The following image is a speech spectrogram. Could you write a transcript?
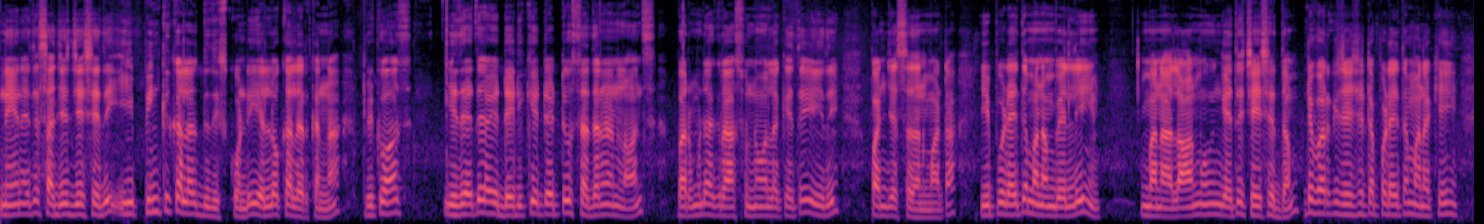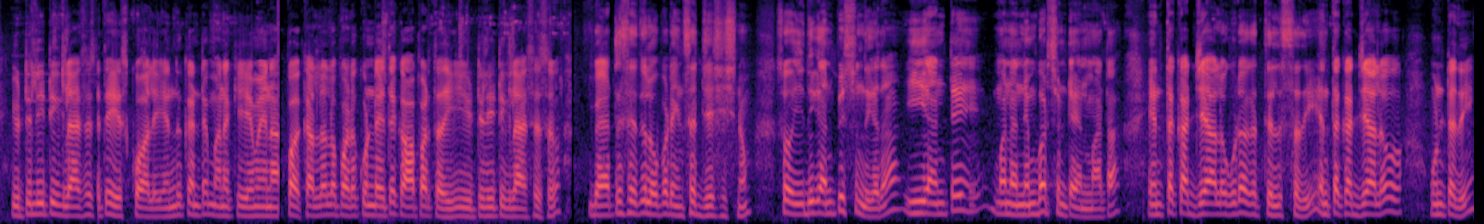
నేనైతే సజెస్ట్ చేసేది ఈ పింక్ కలర్ది తీసుకోండి ఎల్లో కలర్ కన్నా. బికాస్ ఇదైతే dedicated to southern lawns Bermuda grass ఉన్న వాళ్ళకైతే ఇది పనిచేస్తుంది అనమాట ఇప్పుడైతే మనం వెళ్ళి మన లాన్ మూవింగ్ అయితే చేసేద్దాం. ఇంటి వర్క్ చేసేటప్పుడు అయితే మనకి యూటిలిటీ గ్లాసెస్ అయితే వేసుకోవాలి. ఎందుకంటే మనకి ఏమైనా ప- కళ్ళలో పడకుండా అయితే కాపాడుతుంది ఈ యూటిలిటీ గ్లాసెస్ బ్యాటరీస్ అయితే లోపల ఇన్సర్ట్ చేసేసినాం. సో ఇది కనిపిస్తుంది కదా? ఈ అంటే మన నెంబర్స్ ఉంటాయి అన్నమాట ఎంత కట్ చేయాలో కూడా తెలుస్తుంది. ఎంత కట్ చేయాలో ఉంటుంది.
